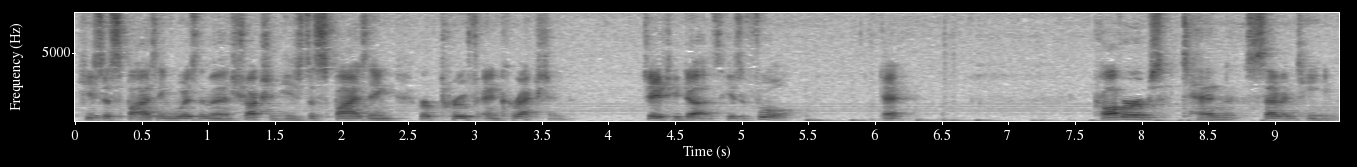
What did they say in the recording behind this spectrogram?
He's despising wisdom and instruction. He's despising reproof and correction. JT does. He's a fool, okay? Proverbs 10:17.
